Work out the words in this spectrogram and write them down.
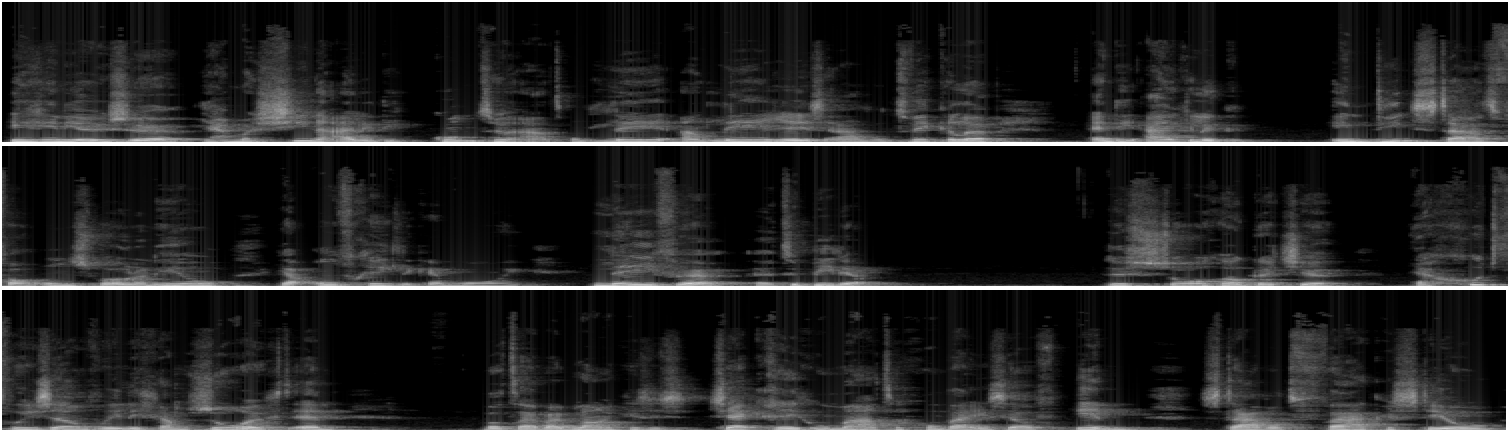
ingenieuze ja, machine eigenlijk, die continu aan aan het leren is, aan het ontwikkelen. En die eigenlijk in dienst staat van ons gewoon een heel ja, onvergetelijk en mooi leven eh, te bieden. Dus zorg ook dat je ja, goed voor jezelf, voor je lichaam zorgt. En wat daarbij belangrijk is, is check regelmatig gewoon bij jezelf in. Sta wat vaker stil.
